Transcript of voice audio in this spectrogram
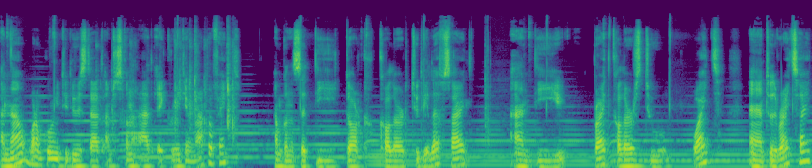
And now what I'm going to do is that I'm just going to add a gradient ramp effect. I'm going to set the dark color to the left side and the bright colors to white and to the right side.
